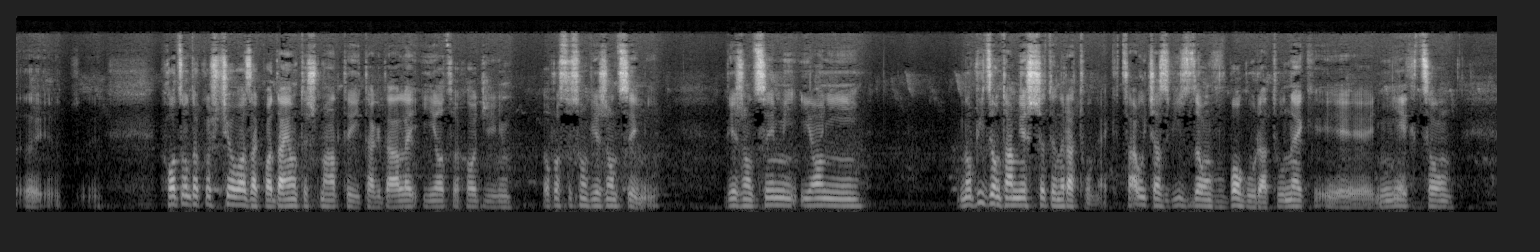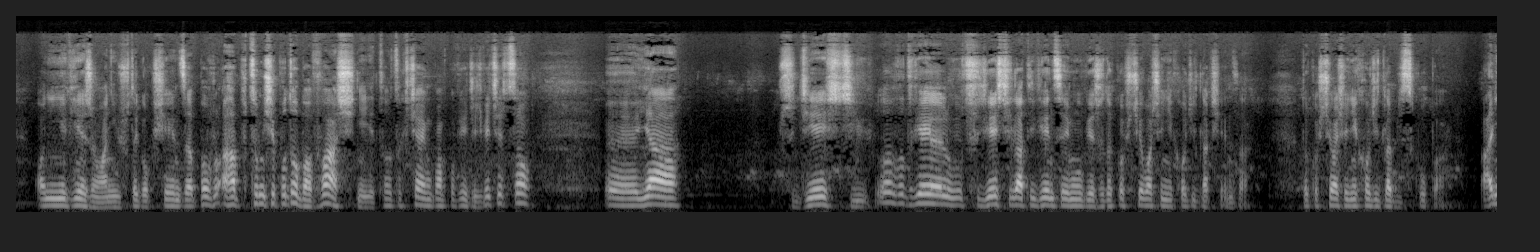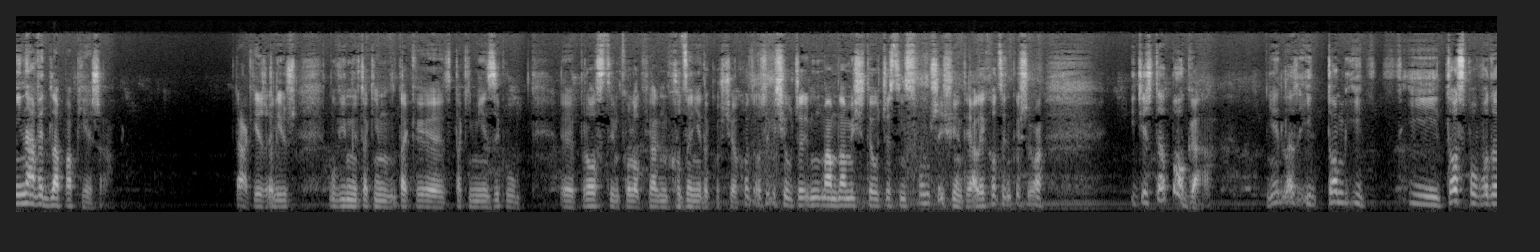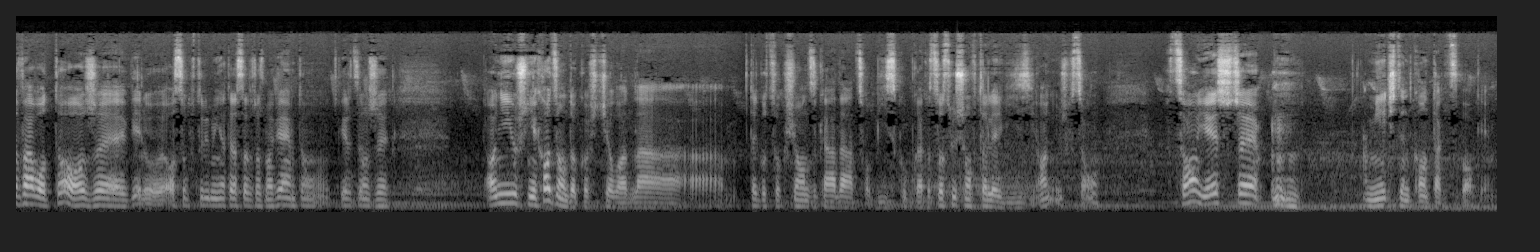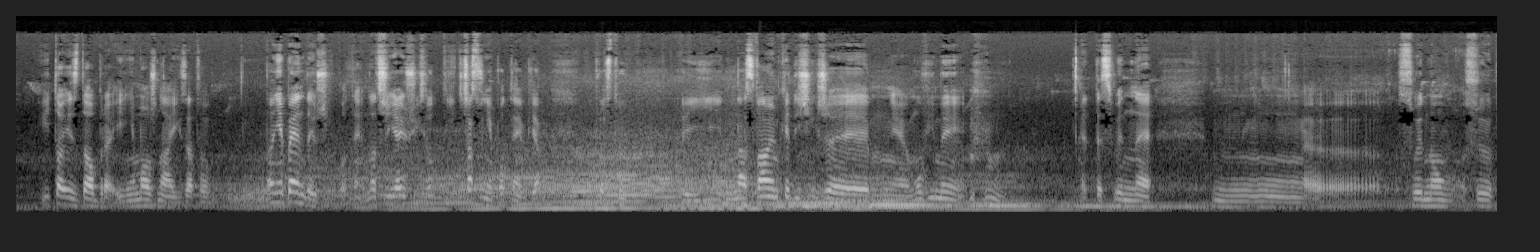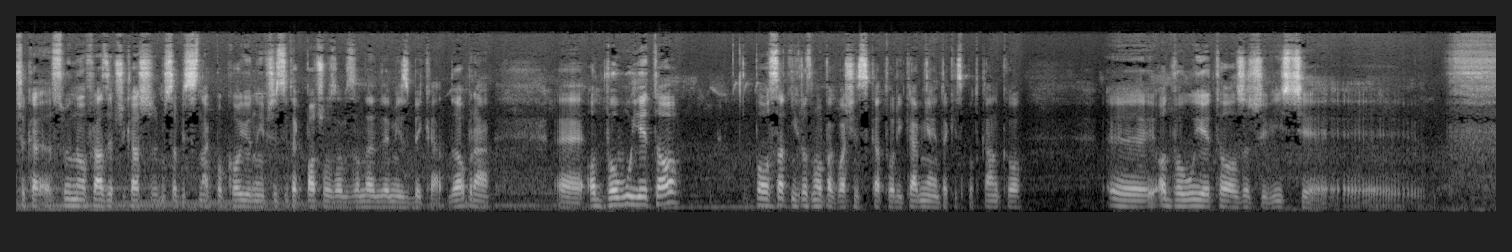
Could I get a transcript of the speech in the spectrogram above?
chodzą do kościoła, zakładają też maty i tak dalej i o co chodzi, po prostu są wierzącymi. Wierzącymi i oni no widzą tam jeszcze ten ratunek. Cały czas widzą w Bogu ratunek, yy, nie chcą, oni nie wierzą ani już w tego księdza. A co mi się podoba, właśnie, to, to chciałem Wam powiedzieć. Wiecie co? Yy, Ja 30, no od wielu, 30 lat i więcej mówię, że do kościoła się nie chodzi dla księdza. Do kościoła się nie chodzi dla biskupa, ani nawet dla papieża. Tak, jeżeli już mówimy w takim, tak, e, w takim języku e, prostym, kolokwialnym, chodzenie do kościoła. Chodzę, oczywiście mam na myśli to uczestnictwo mszy świętej, ale chodzenie do kościoła, idziesz do Boga. Nie dla, i, to, i, I to spowodowało to, że wielu osób, z którymi ja teraz rozmawiałem, to twierdzą, że oni już nie chodzą do kościoła dla tego, co ksiądz gada, co biskup gada, co słyszą w telewizji. Oni już chcą, chcą jeszcze mieć ten kontakt z Bogiem. I to jest dobre i nie można ich za to, no nie będę już ich potępiał. Znaczy ja już ich od czasu nie potępiam. Po prostu nazwałem kiedyś ich, że mm, mówimy te słynne mm, e, słynną, słynną frazę przykaż mi sobie znak pokoju, no i wszyscy tak patrzą za względem jest byka. Dobra, e, odwołuję to. Po ostatnich rozmowach właśnie z katolikami miałem takie spotkanko. E, odwołuję to rzeczywiście. e,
